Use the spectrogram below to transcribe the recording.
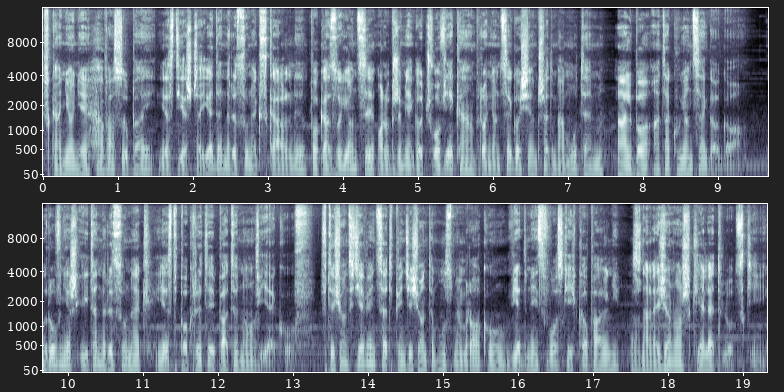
W kanionie Havasupai jest jeszcze jeden rysunek skalny pokazujący olbrzymiego człowieka broniącego się przed mamutem albo atakującego go. Również i ten rysunek jest pokryty patyną wieków. W 1958 roku w jednej z włoskich kopalń znaleziono szkielet ludzki.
